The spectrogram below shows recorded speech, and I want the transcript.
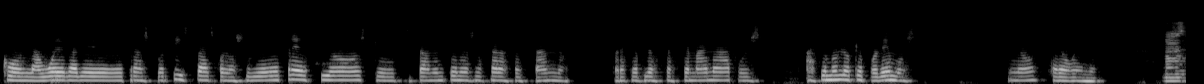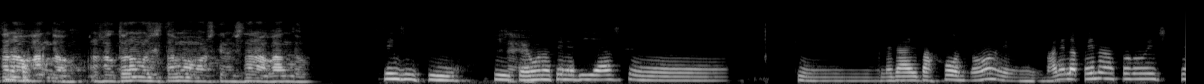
con la huelga de transportistas, con la subida de precios, que totalmente nos están afectando. Por ejemplo, esta semana pues hacemos lo que podemos, ¿no? Pero bueno. Nos están ahogando, los autónomos estamos que nos están ahogando. Sí, sí, sí, sí, que uno tiene días que, que le da el bajón, ¿no? ¿Vale la pena todo este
